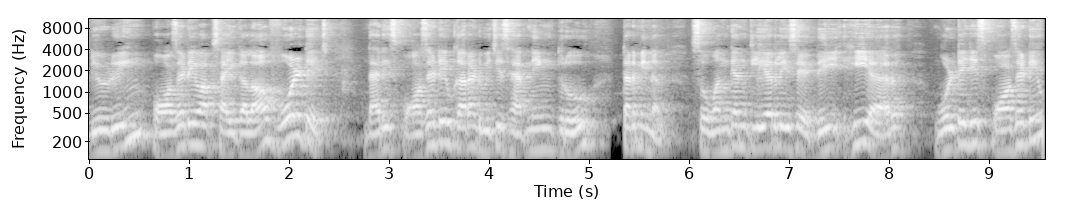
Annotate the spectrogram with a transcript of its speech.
During positive half cycle of voltage, there is positive current which is happening through terminal. So one can clearly say the here voltage is positive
